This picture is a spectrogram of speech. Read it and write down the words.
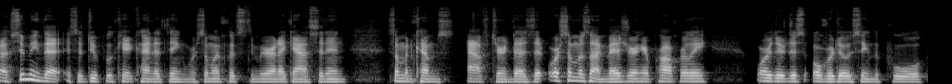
assuming that it's a duplicate kind of thing where someone puts the muriatic acid in, someone comes after and does it, or someone's not measuring it properly, or they're just overdosing the pool.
